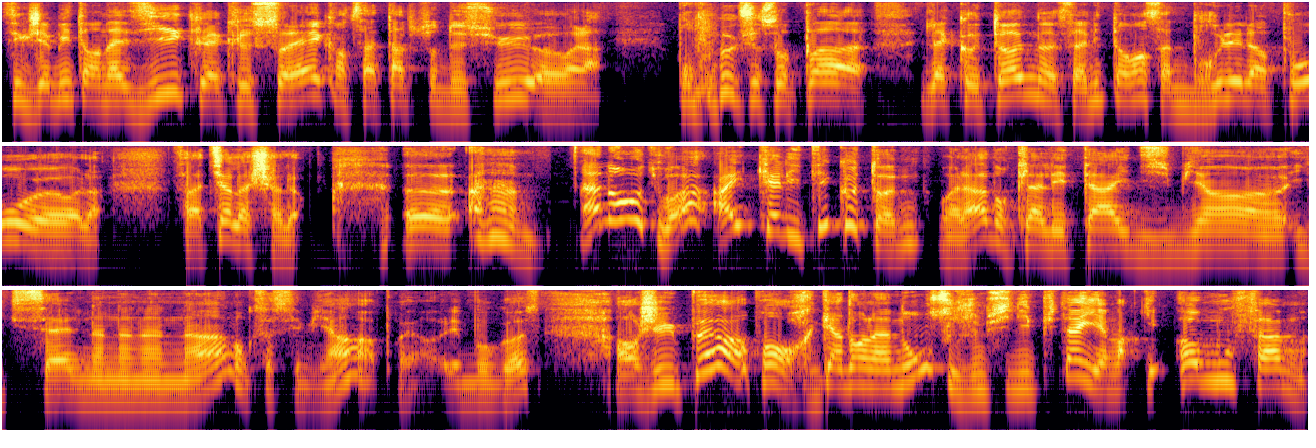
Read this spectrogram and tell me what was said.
c'est que j'habite en Asie, qu'avec le soleil, quand ça tape sur dessus, euh, voilà. pour que ce soit pas de la cotonne, ça a vite tendance à te brûler la peau, euh, voilà, ça attire la chaleur. Euh, ah non, tu vois, high qualité cotonne, voilà, donc là les tailles disent bien XL, nanana, donc ça c'est bien, après les beaux gosses. Alors j'ai eu peur, après en regardant l'annonce, où je me suis dit, putain, il y a marqué homme ou femme.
